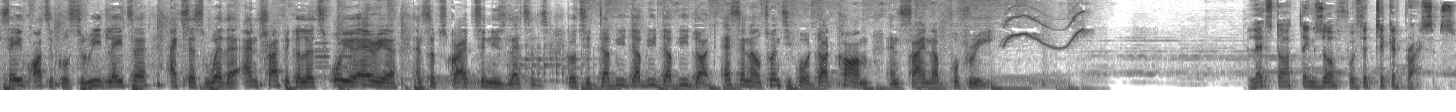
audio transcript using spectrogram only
save articles to read later, access weather and traffic alerts for your area, and subscribe to newsletters. Go to www.snl24.com and sign up for free. Let's start things off with the ticket prices.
